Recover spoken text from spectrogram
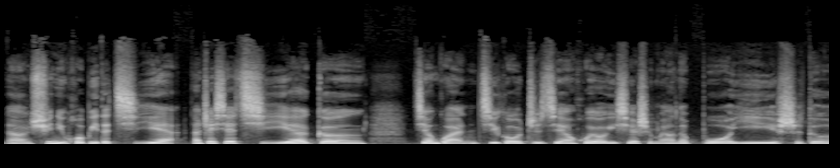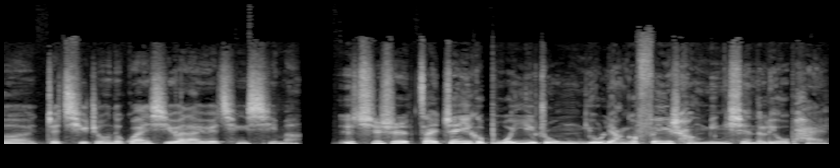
呃虚拟货币的企业。那这些企业跟监管机构之间会有一些什么样的博弈，使得这其中的关系越来越清晰吗？呃，其实，在这一个博弈中，有两个非常明显的流派。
